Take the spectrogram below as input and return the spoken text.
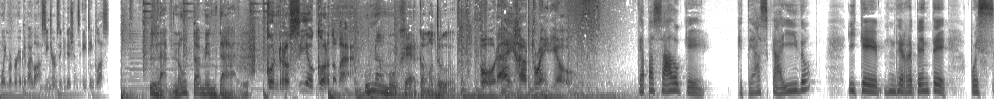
Void were prohibited by law. See terms and conditions. 18 plus. La Nota Mental. Con Rocío Córdoba. Una mujer como tú. Por iHeartRadio. ¿Te ha pasado que, que te has caído y que de repente pues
